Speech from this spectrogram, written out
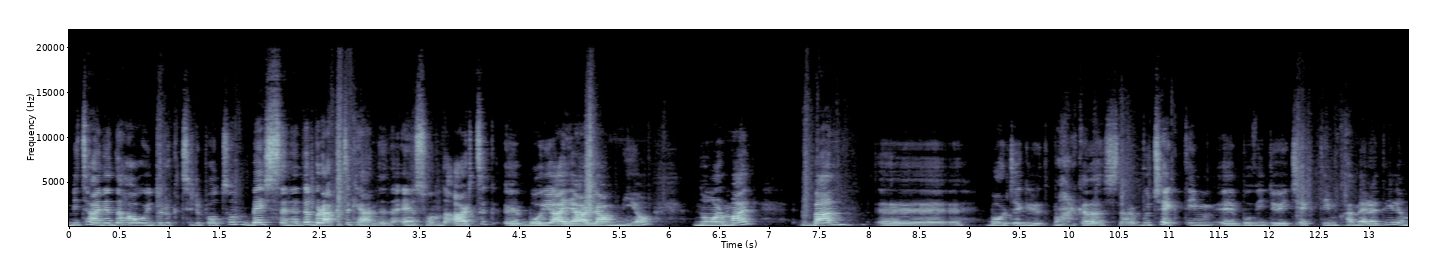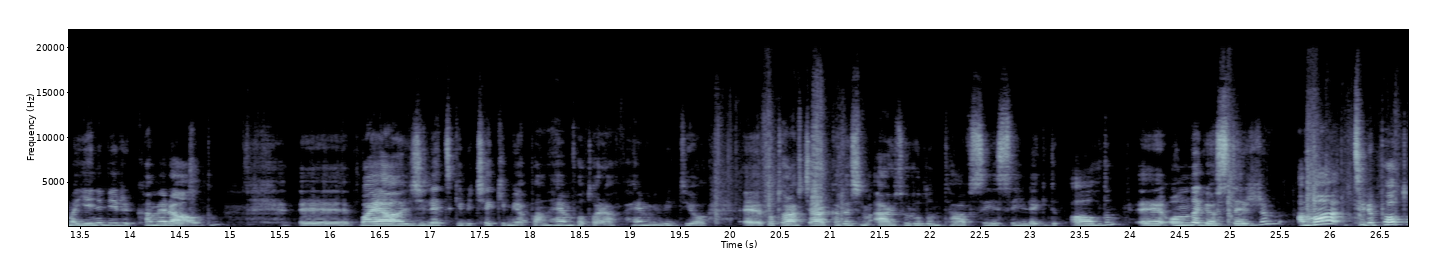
bir tane daha uyduruk tripodum 5 senede bıraktı kendini en sonunda. Artık e, boyu ayarlanmıyor. Normal ben e, borca girdim arkadaşlar. Bu çektiğim, e, bu videoyu çektiğim kamera değil ama yeni bir kamera aldım e, bayağı jilet gibi çekim yapan hem fotoğraf hem video e, fotoğrafçı arkadaşım Ertuğrul'un tavsiyesiyle gidip aldım. E, onu da gösteririm. Ama tripod,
